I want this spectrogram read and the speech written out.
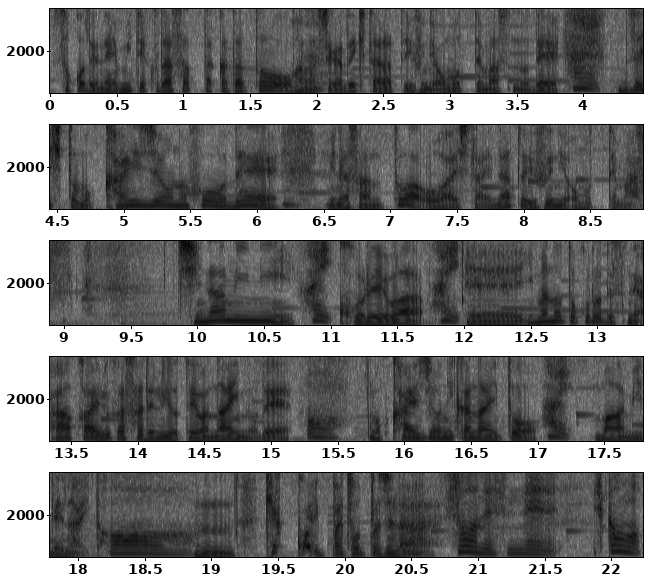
そこでね見てくださった方とお話ができたらというふうに思ってますので、はい。ぜひとも会場の方で皆さんとはお会いしたいなというふうに思ってます。ちなみにはい。これは、はい。えー今のところですねアーカイブ化される予定はないのでおもう会場に行かないと、はい。まあ見れないと、うん、結構いっぱい撮ったじゃない。そうですね。しかも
